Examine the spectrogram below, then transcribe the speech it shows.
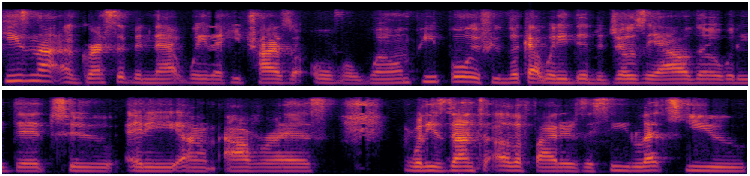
he's not aggressive in that way that he tries to overwhelm people. If you look at what he did to Jose Aldo, what he did to Eddie um, Alvarez, what he's done to other fighters, is he lets you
